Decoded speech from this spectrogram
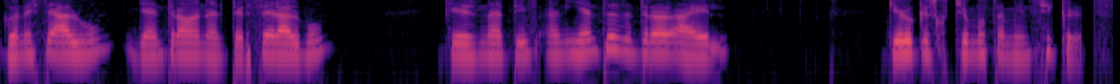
con este álbum, ya entraban al tercer álbum, que es Native, y antes de entrar a él, quiero que escuchemos también Secrets.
